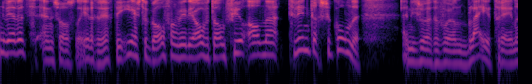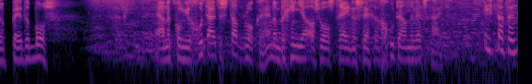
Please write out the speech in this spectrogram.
werd het. En zoals al eerder gezegd, de eerste goal van Willy Overtoom viel al na 20 seconden. En die zorgde voor een blije trainer, Peter Bos. Ja, dan kom je goed uit de stadblokken. Hè? Dan begin je, als we als trainers zeggen, goed aan de wedstrijd. Is dat een,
